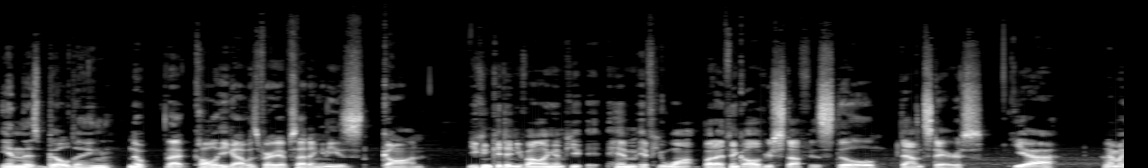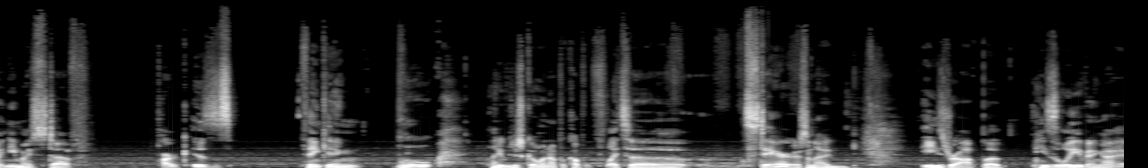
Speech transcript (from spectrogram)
in this building. Nope, that call he got was very upsetting, and he's gone. You can continue following him, him if you want, but I think all of your stuff is still downstairs. Yeah, and I might need my stuff. Park is thinking, well, I thought he was just going up a couple flights of stairs and I'd eavesdrop, but he's leaving. I,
